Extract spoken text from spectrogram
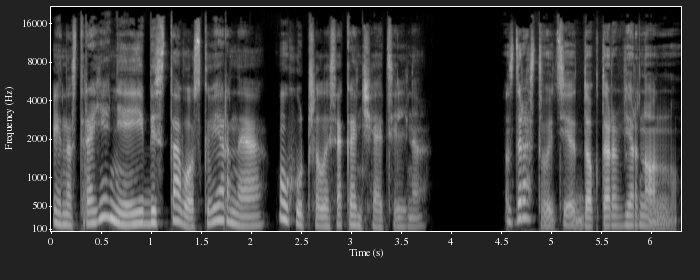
и настроение, и без того скверное, ухудшилось окончательно. «Здравствуйте, доктор Вернон.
